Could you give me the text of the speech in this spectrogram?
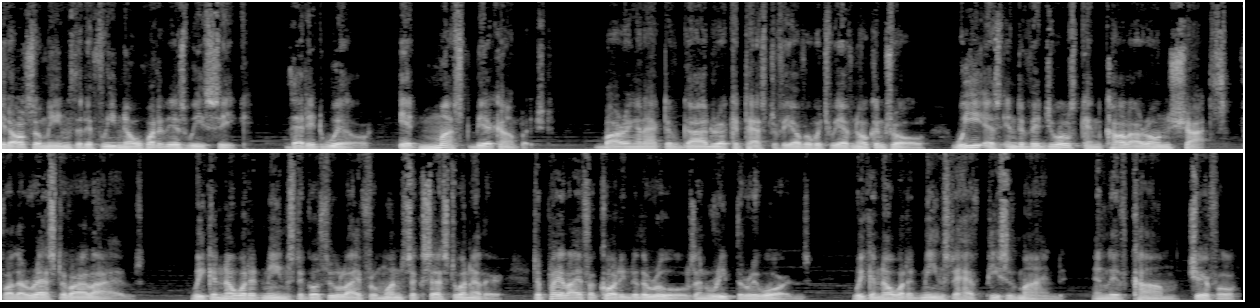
It also means that if we know what it is we seek, that it will, it must be accomplished. Barring an act of God or a catastrophe over which we have no control, we as individuals can call our own shots for the rest of our lives. We can know what it means to go through life from one success to another, to play life according to the rules and reap the rewards. We can know what it means to have peace of mind and live calm, cheerful,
